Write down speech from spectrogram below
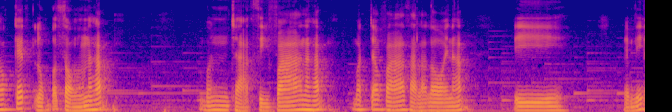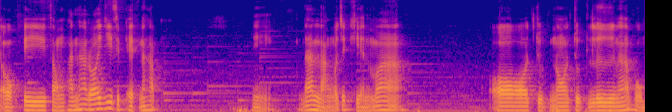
ล็อกเก็ตหลวงพ่อสงฆ์นะครับ บนจากสีฟ้านะครับ วัดเจ้าฟ้าสารลอยนะครับ ปี แบบนี้ออกปี 2521 นะครับ นี่ด้านหลังก็จะเขียนว่าอจุดนอจุดลือนะครับผม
